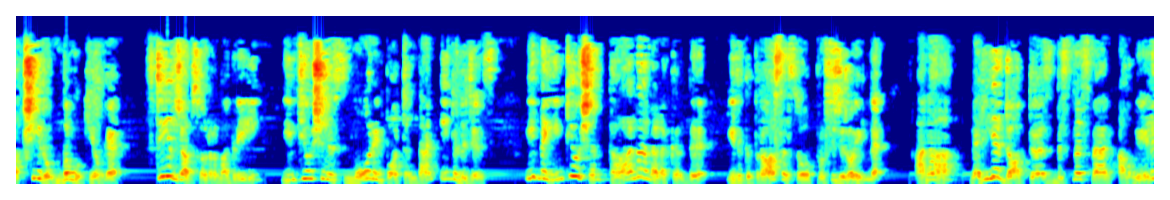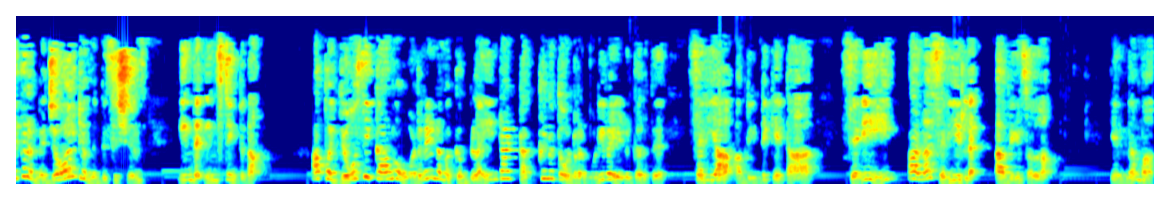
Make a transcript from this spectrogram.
பக்ஷி ரொம்ப முக்கியங்க. ஸ்டீவ் ஜாப் சொல்ற மாதிரி intuition is more important than intelligence இந்த இன்ட்யூஷன் தானா நடக்கிறது இதுக்கு ப்ராசஸோ ப்ரொசீஜரோ இல்லை. ஆனா நிறைய டாக்டர்ஸ் பிசினஸ் மேன் அவங்க எடுக்கிற மெஜாரிட்டி ஆஃப் த டிசிஷன்ஸ் இந்த இன்ஸ்டிங் தான். அப்ப யோசிக்காம உடனே நமக்கு பிளைண்டா டக்குன்னு தோன்ற முடிவை எடுக்கிறது சரியா அப்படின்ட்டு கேட்டா சரி ஆனா சரியில்லை அப்படின்னு சொல்லலாம். என்னம்மா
